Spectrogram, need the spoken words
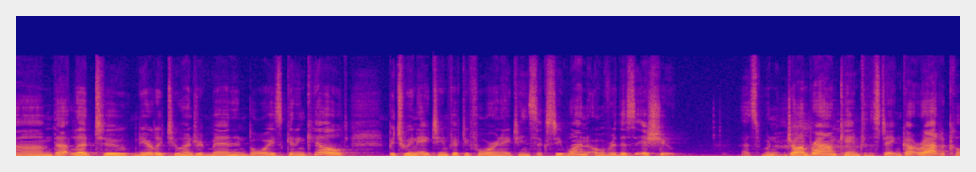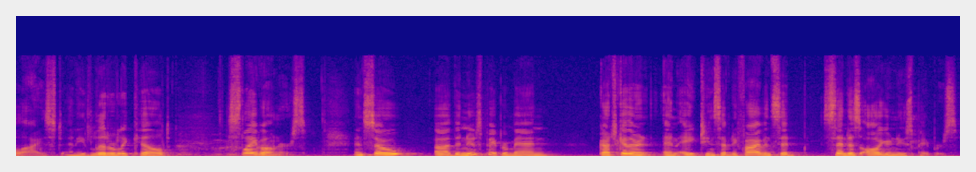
Um, that led to nearly 200 men and boys getting killed between 1854 and 1861 over this issue. That's when John Brown came to the state and got radicalized, and he literally killed slave owners. And so uh, the newspapermen got together in, in 1875 and said, send us all your newspapers.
